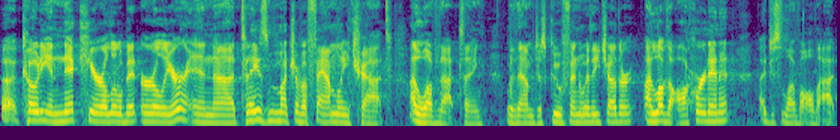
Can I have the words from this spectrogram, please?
uh, Cody and Nick here a little bit earlier, and uh, today's much of a family chat. I love that thing with them just goofing with each other. I love the awkward in it. I just love all that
